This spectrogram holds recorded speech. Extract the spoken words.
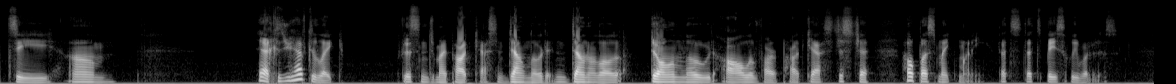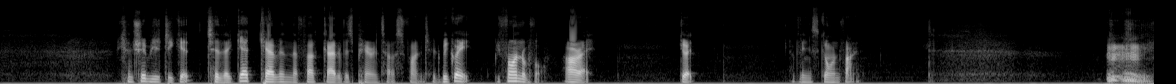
Let's see. Um. Yeah, because you have to like listen to my podcast and download it and download download all of our podcasts just to help us make money. That's that's basically what it is. Contribute to get to the get Kevin the fuck out of his parents' house fund. It'd be great. Be wonderful. All right. Everything's going fine.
